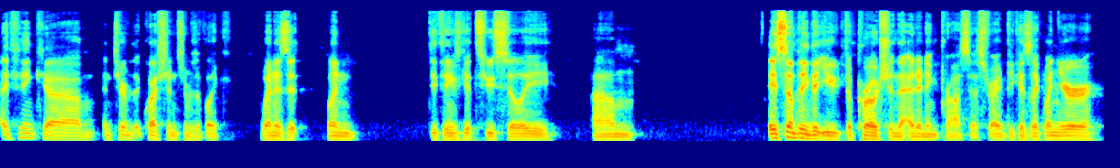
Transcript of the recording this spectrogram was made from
I think um, in terms of the question, in terms of like when is it when do things get too silly? Um, it's something that you approach in the editing process, right? Because like when you're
